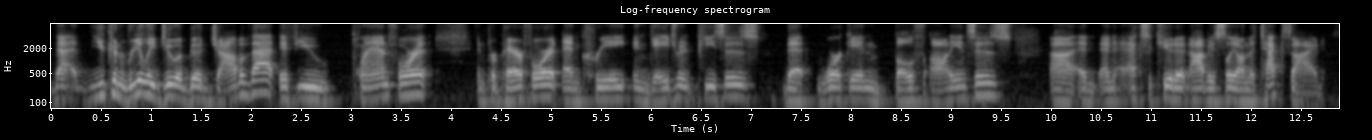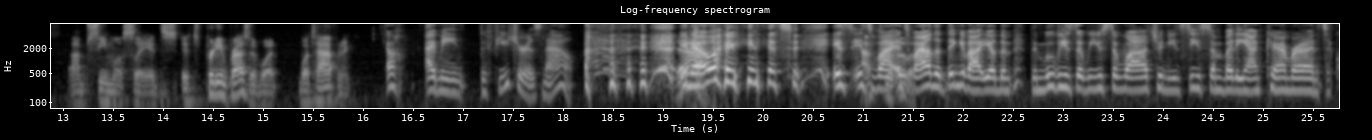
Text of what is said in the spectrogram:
That you can really do a good job of that if you plan for it and prepare for it and create engagement pieces that work in both audiences uh, and, and execute it obviously on the tech side um, seamlessly. It's it's pretty impressive what what's happening. Oh, I mean, the future is now. you know, I mean, it's it's it's wild. It's wild to think about. You know, the the movies that we used to watch, and you'd see somebody on camera, and it's like,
